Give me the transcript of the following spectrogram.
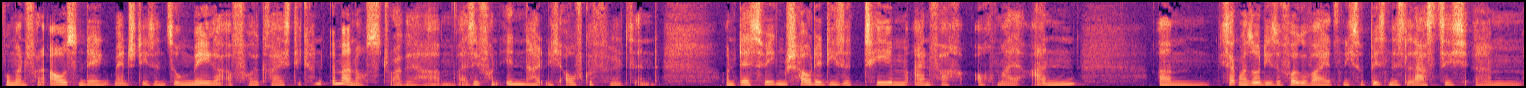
wo man von außen denkt, Mensch, die sind so mega erfolgreich, die können immer noch Struggle haben, weil sie von innen halt nicht aufgefüllt sind. Und deswegen schau dir diese Themen einfach auch mal an. Ähm, ich sag mal so, diese Folge war jetzt nicht so businesslastig, ähm,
